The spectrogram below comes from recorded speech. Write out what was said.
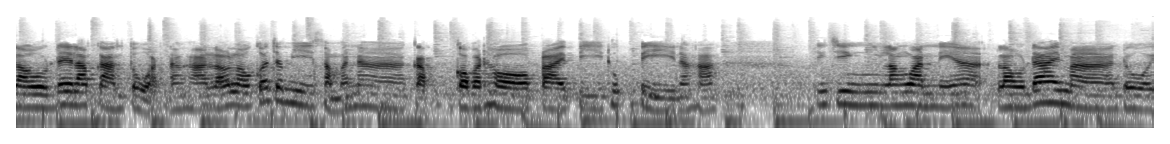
เราได้รับการตรวจนะคะ แล้วเราก็จะมีสัมมนากับกปทปลายปีทุกปีนะคะ จริงๆรางวัลเนี้เราได้มาโดย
